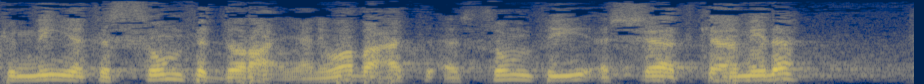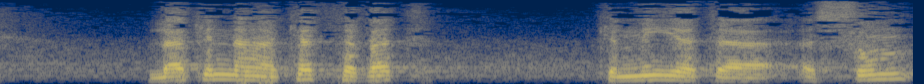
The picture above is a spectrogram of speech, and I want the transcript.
كمية السم في الذراع يعني وضعت السم في الشاة كاملة لكنها كثفت كمية السم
